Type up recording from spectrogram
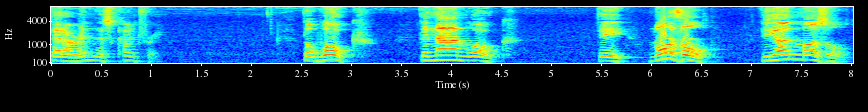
that are in this country the woke, the non woke, the muzzled, the unmuzzled.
